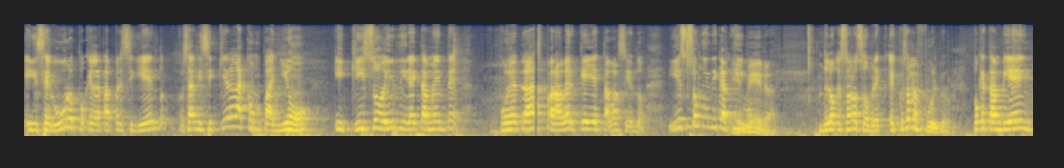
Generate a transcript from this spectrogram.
inseguro porque la está persiguiendo. O sea, ni siquiera la acompañó y quiso ir directamente por detrás para ver qué ella estaba haciendo. Y esos son indicativos de lo que son los hombres. Escúchame, Fulvio, porque también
